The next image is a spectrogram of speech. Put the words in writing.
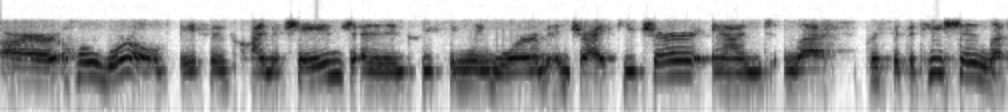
our whole world faces climate change and an increasingly warm and dry future and less precipitation, less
